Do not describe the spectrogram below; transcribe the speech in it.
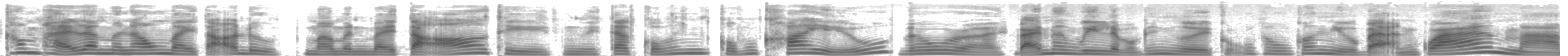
không phải là mình không bày tỏ được mà mình bày tỏ thì người ta cũng cũng khó hiểu Đúng rồi. Bản thân Vi là một cái người cũng không có nhiều bạn quá mà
